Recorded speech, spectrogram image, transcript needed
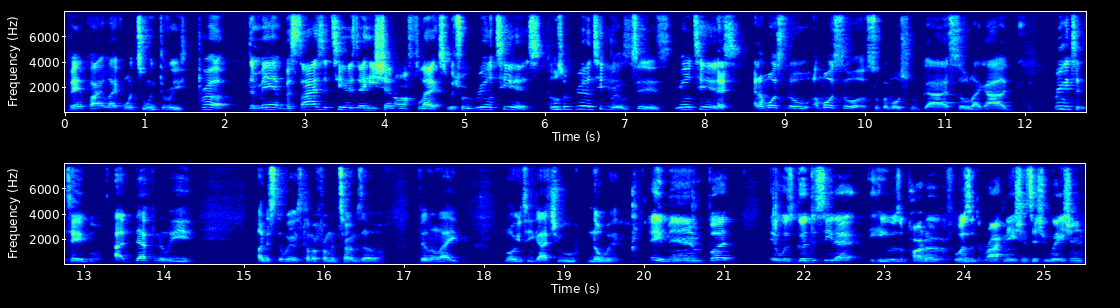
Vampire Life one, two, and three. bruh, the man. Besides the tears that he shed on Flex, which were real tears, those were real tears. Real tears. Real tears. And I'm also I'm also a super emotional guy, so like I Bring it to the table. I definitely understood where it was coming from in terms of feeling like loyalty got you nowhere. Hey, man, but. It was good to see that he was a part of was it the Roc Nation situation,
